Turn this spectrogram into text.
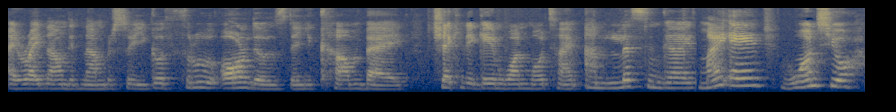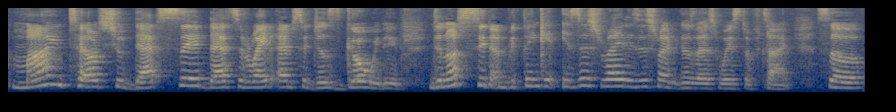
I write down the number. So you go through all those, then you come back, check it again one more time. And listen, guys, my age, once your mind tells you that's it, that's the right answer, just go with it. Do not sit and be thinking, is this right, is this right? Because that's waste of time. So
